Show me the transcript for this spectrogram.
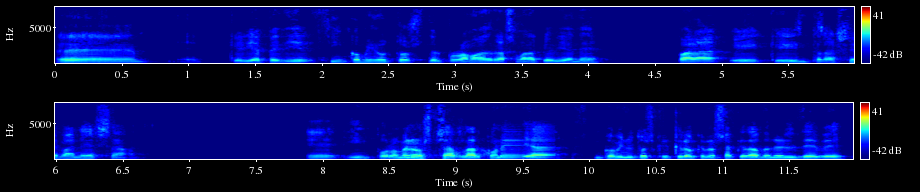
Eh, eh, quería pedir cinco minutos del programa de la semana que viene para eh, que entrase Vanessa eh, y por lo menos charlar con ella cinco minutos que creo que nos ha quedado en el debe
